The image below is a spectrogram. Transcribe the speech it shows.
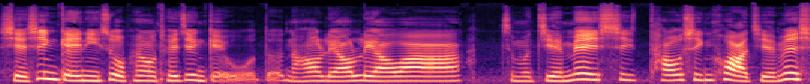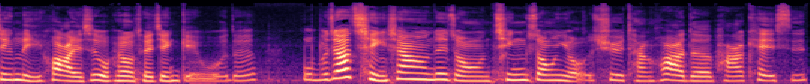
写信给你是我朋友推荐给我的，然后聊聊啊，什么姐妹心掏心话、姐妹心里话也是我朋友推荐给我的。我比较倾向那种轻松有趣谈话的 podcast，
